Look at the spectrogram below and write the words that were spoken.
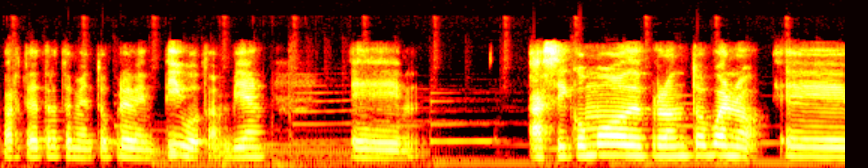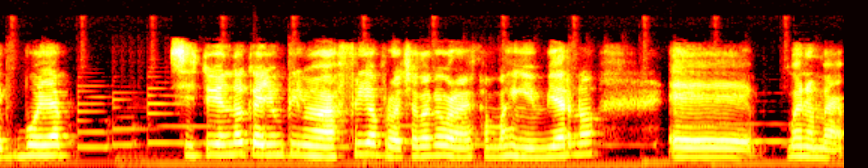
parte de tratamiento preventivo también. Eh, así como de pronto, bueno, eh, voy a, si estoy viendo que hay un clima más frío, aprovechando que bueno, estamos en invierno, eh, bueno, me,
